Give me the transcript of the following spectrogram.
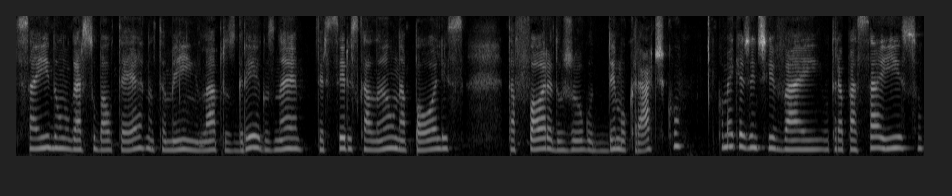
sair de um lugar subalterno também lá para os gregos, né? Terceiro escalão na polis, tá fora do jogo democrático. Como é que a gente vai ultrapassar isso?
